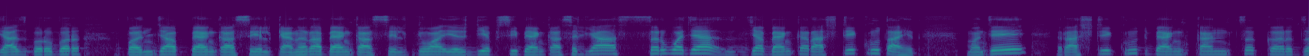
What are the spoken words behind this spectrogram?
याचबरोबर पंजाब बँक असेल कॅनरा बँक असेल किंवा H D F C bank असेल या सर्व ज्या ज्या बँका राष्ट्रीयकृत आहेत. म्हणजे राष्ट्रीयकृत बँकांचं कर्ज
